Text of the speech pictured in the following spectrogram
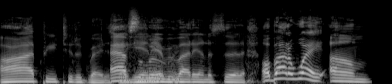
R.I.P. to the greatest. Absolutely. Again, everybody understood. it. Oh, by the way, um,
